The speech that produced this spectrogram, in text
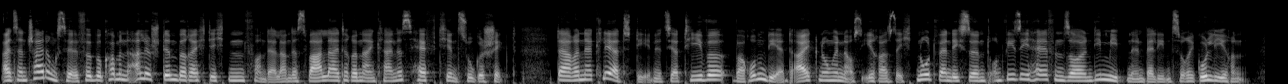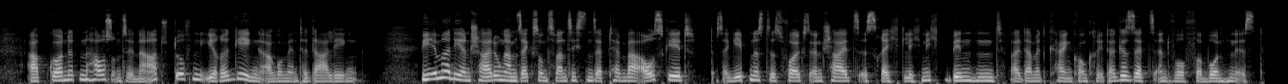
Als Entscheidungshilfe bekommen alle Stimmberechtigten von der Landeswahlleiterin ein kleines Heftchen zugeschickt. Darin erklärt die Initiative, warum die Enteignungen aus ihrer Sicht notwendig sind und wie sie helfen sollen, die Mieten in Berlin zu regulieren. Abgeordnetenhaus und Senat dürfen ihre Gegenargumente darlegen. Wie immer die Entscheidung am 26. September ausgeht, das Ergebnis des Volksentscheids ist rechtlich nicht bindend, weil damit kein konkreter Gesetzentwurf verbunden ist.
